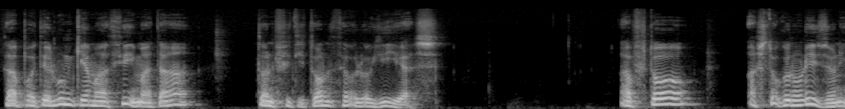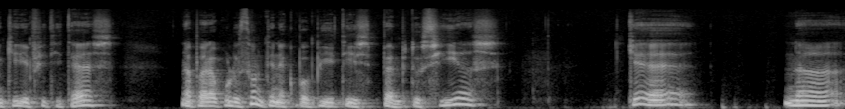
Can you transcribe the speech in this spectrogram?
θα αποτελούν και μαθήματα των φοιτητών θεολογίας. Αυτό ας το γνωρίζουν οι κύριοι φοιτητές να παρακολουθούν την εκπομπή της Πεμπτουσίας και να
